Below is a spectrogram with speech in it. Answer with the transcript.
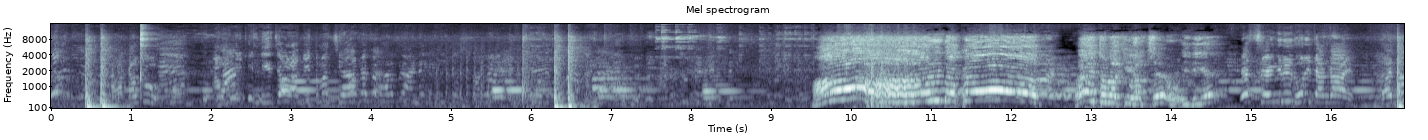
হ্যাঁ নিয়ে যাওয়ার আগে তোমার চেহারাটা ভালো করে আয়নায় গিয়ে দেখতে আসতে আরে দেখো। এই তোমার কি হচ্ছে? ওইদিকে এ চেংড়ি ধরি টাঙ্গায় তাই না?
